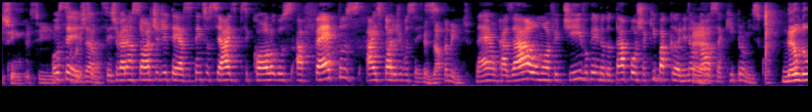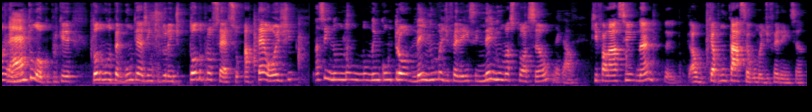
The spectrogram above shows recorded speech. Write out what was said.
Sim. esse Ou seja, conexão. vocês tiveram a sorte de ter assistentes sociais, psicólogos afetos à história de vocês. Exatamente. Né? Um casal homoafetivo querendo adotar, poxa, que bacana. E não, É. nossa, que promíscuo. Não, não, Né? é muito louco, porque todo mundo pergunta e a gente, durante todo o processo, até hoje, assim, não, não, não- não encontrou nenhuma diferença em nenhuma situação Legal. que falasse, né, algo que apontasse alguma diferença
